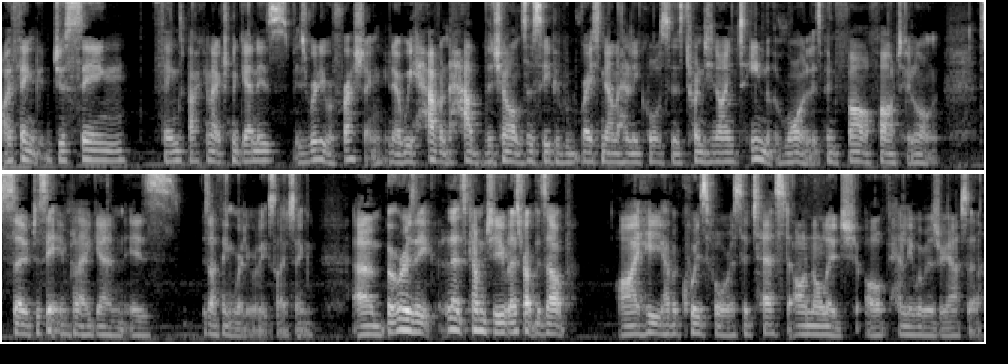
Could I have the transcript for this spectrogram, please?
I think just seeing things back in action again is is really refreshing. You know, we haven't had the chance to see people racing down the Henley course since 2019 at the Royal. It's been far, far too long. So to see it in play again is is I think really, really exciting. Um, but Rosie, let's come to you. Let's wrap this up. I hear you have a quiz for us to test our knowledge of Henley Women's Regatta.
